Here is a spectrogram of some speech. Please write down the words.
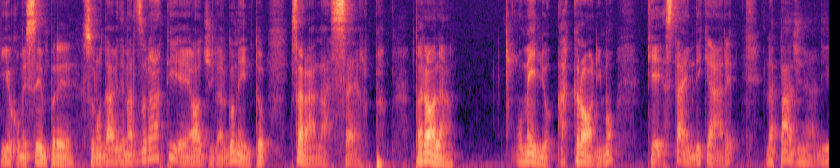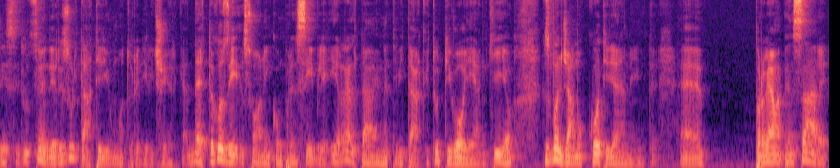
Io come sempre sono Davide Marzorati e oggi l'argomento sarà la SERP, parola o meglio acronimo che sta a indicare la pagina di restituzione dei risultati di un motore di ricerca. Detto così suona incomprensibile, in realtà è un'attività che tutti voi e anch'io svolgiamo quotidianamente. Eh, proviamo a pensare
